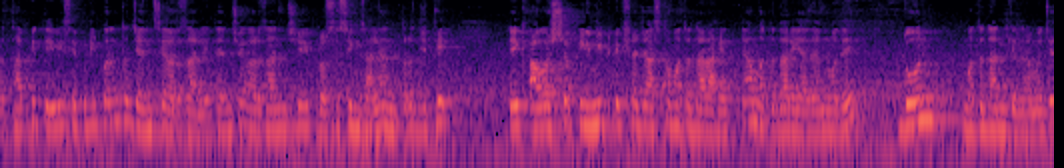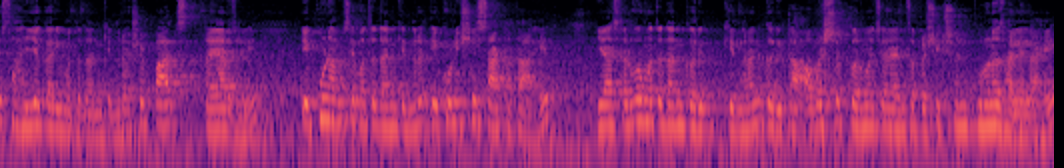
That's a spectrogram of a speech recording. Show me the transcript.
तथापि तेवीस एप्रिलपर्यंत ज्यांचे अर्ज आले त्यांचे अर्जांची प्रोसेसिंग झाल्यानंतर जिथे एक आवश्यक लिमिटपेक्षा जास्त मतदार आहेत त्या मतदार याद्यांमध्ये दोन मतदान केंद्र म्हणजे सहाय्यकारी मतदान केंद्र असे पाच तयार झाले. एकूण आमचे मतदान केंद्र एकोणीसशे साठ आता आहेत. या सर्व मतदान करी केंद्रांकरिता आवश्यक कर्मचाऱ्यांचं प्रशिक्षण पूर्ण झालेलं आहे.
